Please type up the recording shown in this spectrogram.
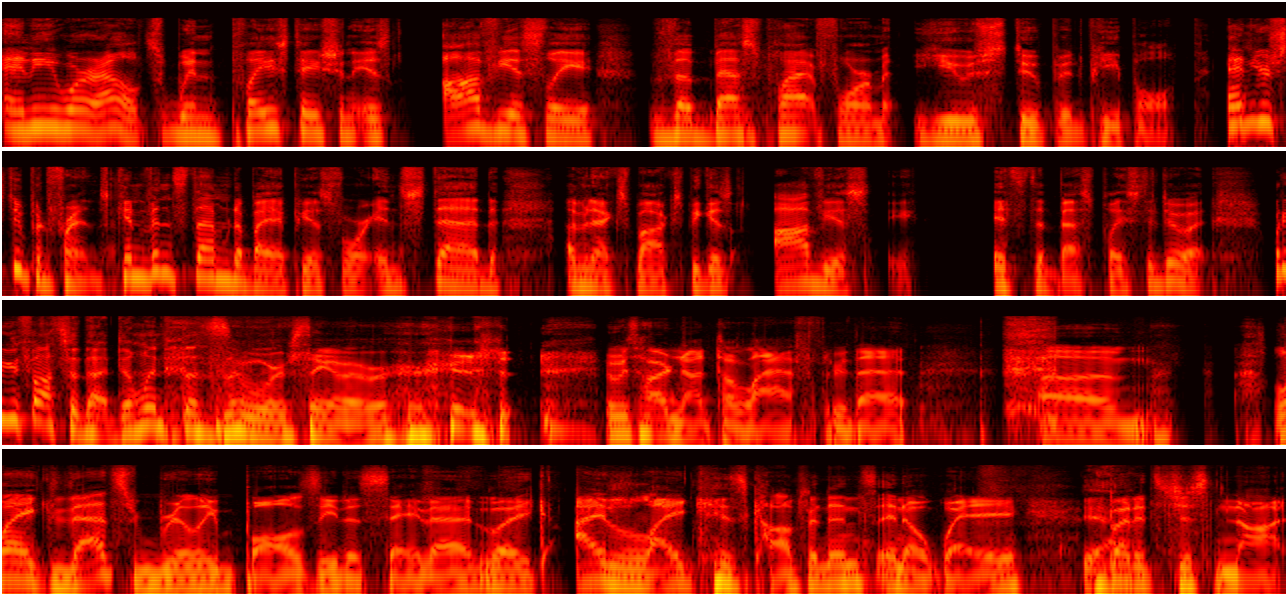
anywhere else when PlayStation is obviously the best platform, you stupid people and your stupid friends. Convince them to buy a PS4 instead of an Xbox because obviously it's the best place to do it. What are your thoughts on that, Dylan? That's the worst thing I've ever heard. it was hard not to laugh through that. Um, like that's really ballsy to say that. Like I like his confidence in a way, Yeah. but it's just not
